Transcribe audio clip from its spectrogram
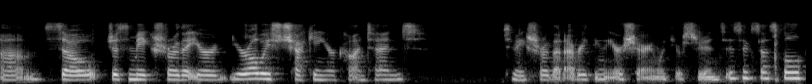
Um, so just make sure that you're you're always checking your content to make sure that everything that you're sharing with your students is accessible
